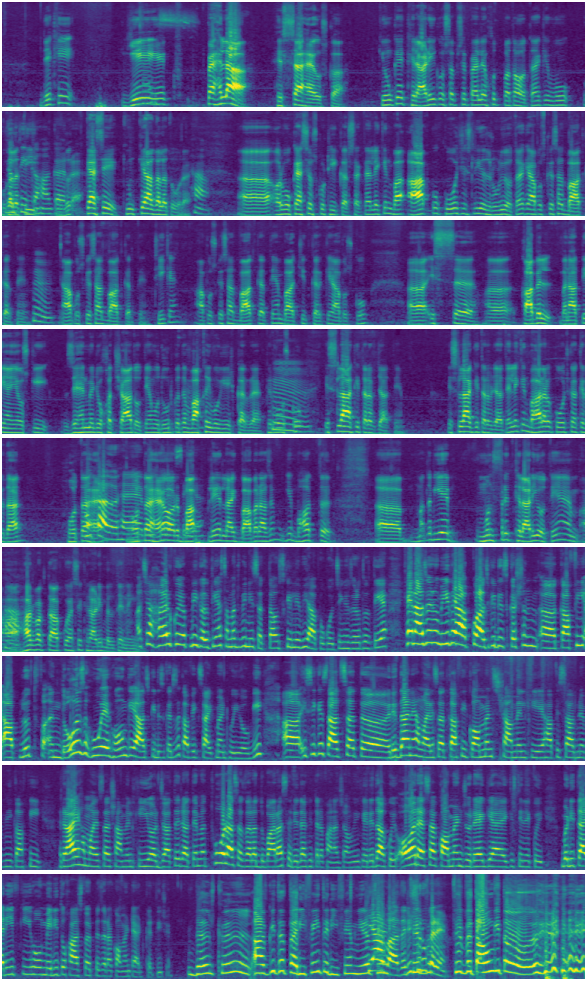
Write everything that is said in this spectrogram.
देखिए ये एक पहला हिस्सा है उसका क्योंकि खिलाड़ी को सबसे पहले खुद पता होता है कि वो गलती गलती कहाँ कर रहा है। कैसे क्यों क्या गलत हो रहा है। हाँ। आ, और वो कैसे उसको ठीक कर सकता है। लेकिन आपको कोच इसलिए ज़रूरी होता है कि आप उसके साथ बात करते हैं। हम्म। आप उसके साथ बात करते हैं ठीक है? आप उसके साथ बात करते हैं बातचीत करके आप उसको इस काबिल बनाते हैं या उसकी जहन में जो खदशात होते हैं वो दूर करते हैं। वाकई वो ये कर रहा है। फिर वो उसको असलाह इसलाह की तरफ़ जाते हैं। इसलाह की तरफ़ जाते हैं। लेकिन बहरहाल कोच का किरदार होता होता है। तो है, होता है और। प्लेयर लाइक बाबर आज़म ये बहुत आ, मतलब ये मुनफरद खिलाड़ी होते हैं हाँ। हर वक्त आपको ऐसे खिलाड़ी मिलते नहीं अच्छा हर कोई अपनी गलतियाँ समझ भी नहीं सकता उसके लिए भी आपको कोचिंग की ज़रूरत होती है। खैर नाज़रीन उम्मीद है आपको आज की डिस्कशन काफ़ी आप लुत्फ अंदोज हुए होंगे आज की डिस्कशन से काफ़ी एक्साइटमेंट हुई होगी। इसी के साथ साथ रिदा ने हमारे साथ काफ़ी कॉमेंट्स शामिल किए हाफिज साहब ने अपनी काफ़ी राय हमारे साथ शामिल की और जाते जाते मैं थोड़ा सा ज़रा दोबारा से रिदा की तरफ़ आना चाहूँगी कि रिदा कोई और ऐसा कॉमेंट जो रह गया है किसी ने कोई बड़ी तारीफ़ की हो मेरी तो खास तौर पर ज़रा कॉमेंट ऐड कर दीजिए। बिल्कुल आपकी तो तारीफें ही तारीफें मेरा बात है जी, शुरू करें। फिर बताऊँगी तो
